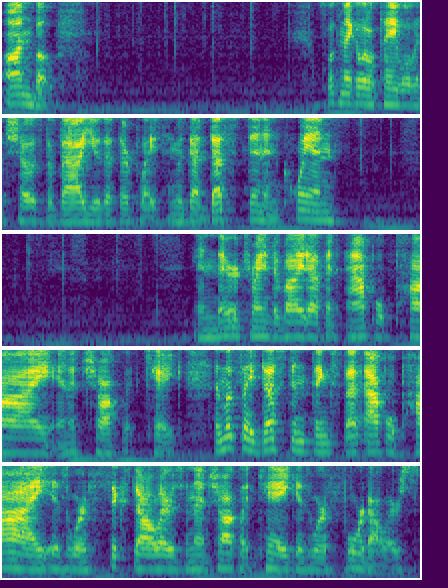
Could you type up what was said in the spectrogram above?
on both. So let's make a little table that shows the value that they're placing. We've got Dustin and Quinn. And they're trying to divide up an apple pie and a chocolate cake. And let's say Dustin thinks that apple pie is worth $6 and that chocolate cake is worth $4.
